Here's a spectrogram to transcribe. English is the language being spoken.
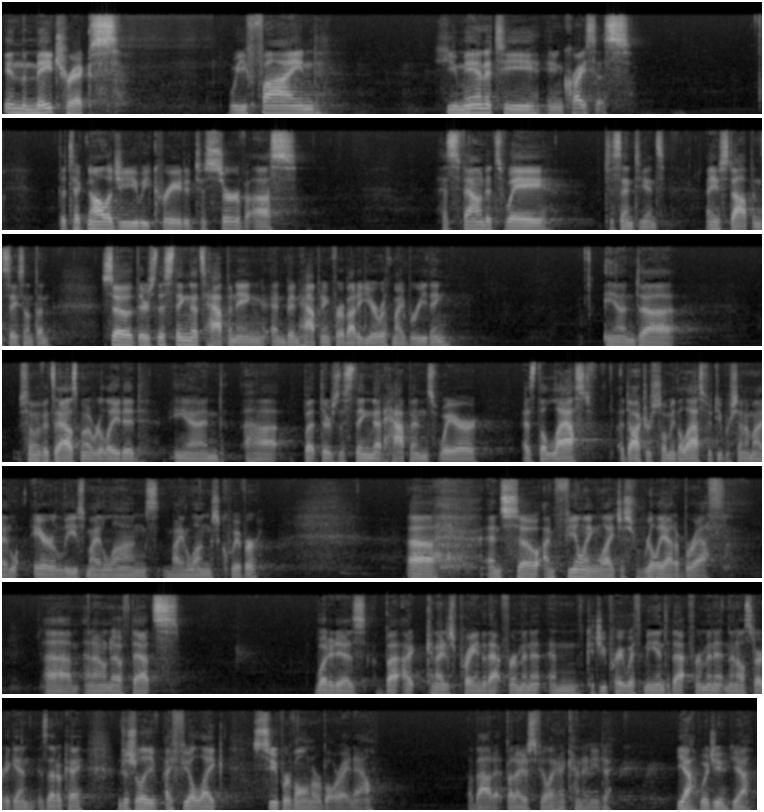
In the Matrix, we find humanity in crisis. The technology we created to serve us has found its way to sentience. I need to stop and say something. So, there's this thing that's happening and been happening for about a year with my breathing. And uh, some of it's asthma related. And, uh, but there's this thing that happens where, as the last, a doctor told me the last 50% of my air leaves my lungs, my lungs quiver. Uh, and so I'm feeling like just really out of breath. Um, and I don't know if that's what it is, but I, can I just pray into that for a minute? And could you pray with me into that for a minute and then I'll start again? Is that okay? I'm just really, I feel like super vulnerable right now about it, but I just feel like I kind of need to. Yeah, would you? Yeah.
